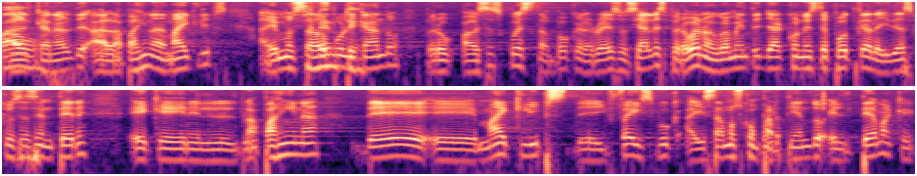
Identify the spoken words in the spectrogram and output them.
al, canal, de, a la página de MyClips. Ahí hemos estado publicando, pero a veces cuesta un poco en las redes sociales. Pero bueno, igualmente ya con este podcast, la idea es que usted se entere eh, que en la página de eh, MyClips de Facebook, ahí estamos compartiendo el tema que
